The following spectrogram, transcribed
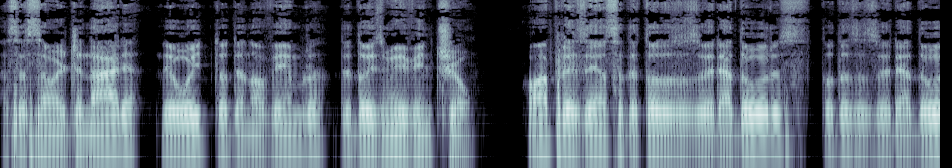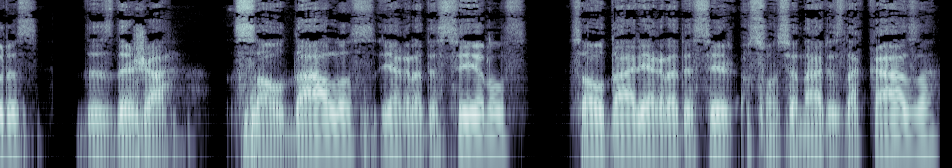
a sessão ordinária de 8 de novembro de 2021, com a presença de todos os vereadores, todas as vereadoras, desde já saudá-los e agradecê-los saudar e agradecer os funcionários da casa.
